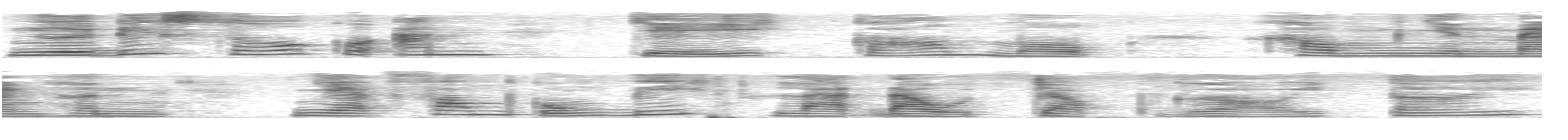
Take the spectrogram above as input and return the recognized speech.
người biết số của anh chỉ có một. Không nhìn màn hình, nhạc phong cũng biết là đầu chọc gọi tới.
